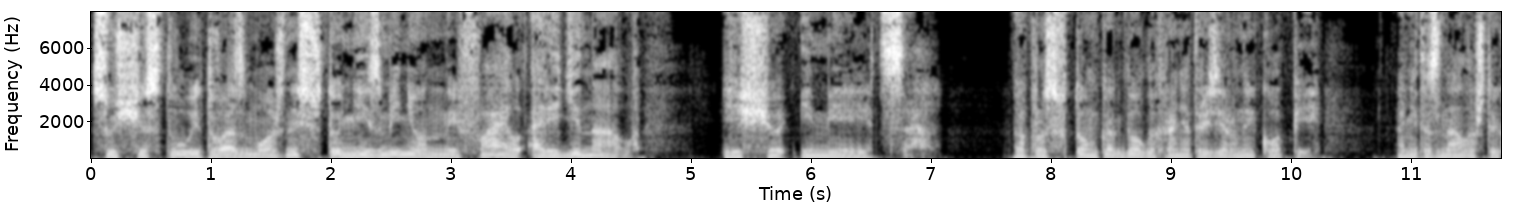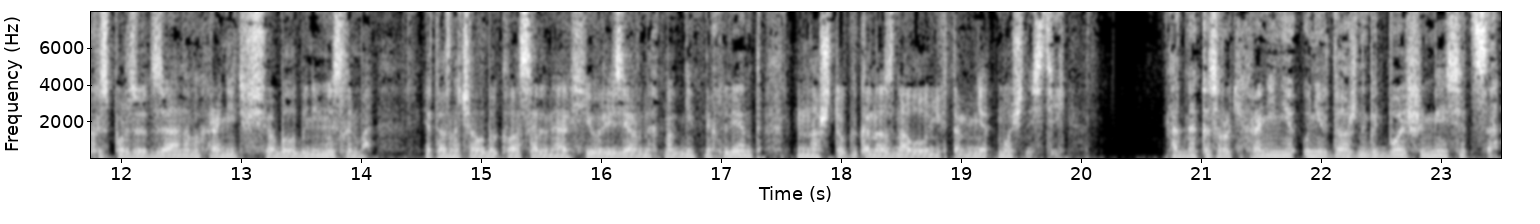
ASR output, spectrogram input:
существует возможность, что неизмененный файл — оригинал. Еще имеется. Вопрос в том, как долго хранят резервные копии. Анита знала, что их используют заново, хранить все было бы немыслимо. Это означало бы колоссальные архивы резервных магнитных лент, на что, как она знала, у них там нет мощностей. Однако сроки хранения у них должны быть больше месяца,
